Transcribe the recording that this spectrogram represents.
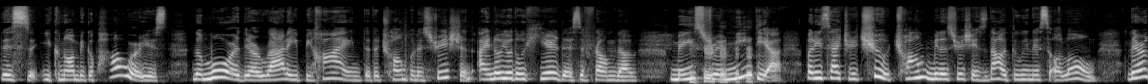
this economic power is, the more they are rallying behind the Trump administration. I know you don't hear this from the mainstream media, but it's actually true. Trump administration is not doing this alone. They're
